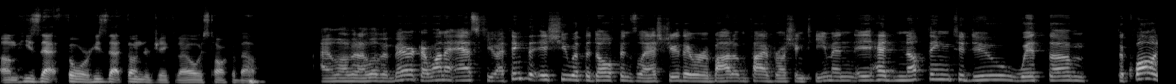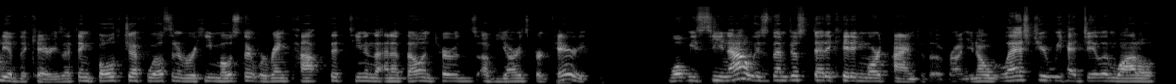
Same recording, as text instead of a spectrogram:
um, he's that Thor, he's that Thunder, Jake, that I always talk about. I love it. I love it. Marek, I want to ask you. I think the issue with the Dolphins last year, they were a bottom five rushing team, and it had nothing to do with um, the quality of the carries. I think both Jeff Wilson and Raheem Mostert were ranked top 15 in the NFL in terms of yards per carry. What we see now is them just dedicating more time to the run. You know, last year we had Jalen Waddle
